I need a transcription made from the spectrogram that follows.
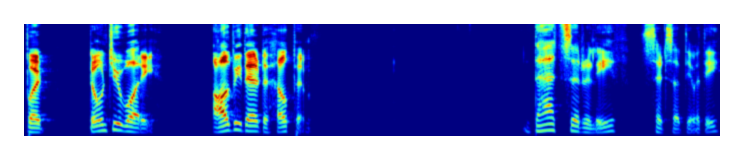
But don't you worry, I'll be there to help him. That's a relief, said Satyavati.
